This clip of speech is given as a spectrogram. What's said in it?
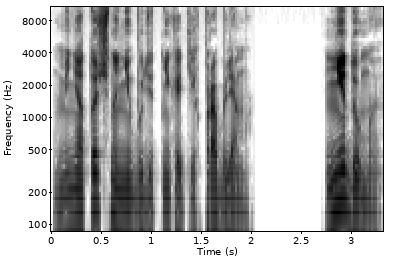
У меня точно не будет никаких проблем. Не думаю.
